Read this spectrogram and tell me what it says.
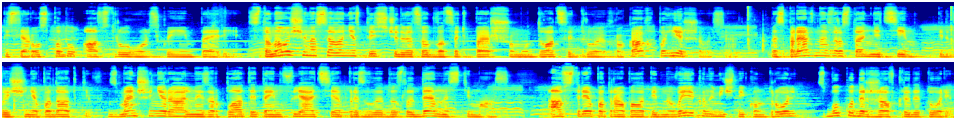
після розпаду Австро-Угорської імперії. Становище населення в 1921-22 роках погіршилося. Безперервне зростання цін, підвищення податків, зменшення реальної зарплати та інфляція призвели до злиденності мас. Австрія потрапила під новий економічний контроль з боку держав-кредиторів.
